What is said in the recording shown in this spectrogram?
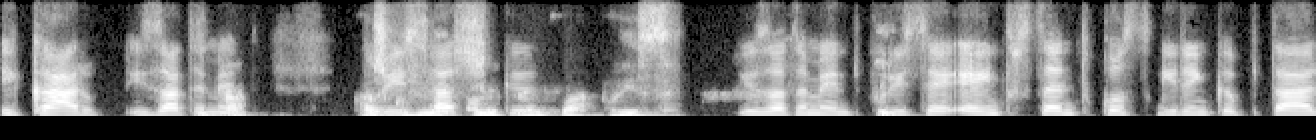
e caro, exatamente. Por Acho que isso são acho que lá, por isso. Exatamente, por isso é, é interessante conseguirem captar,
